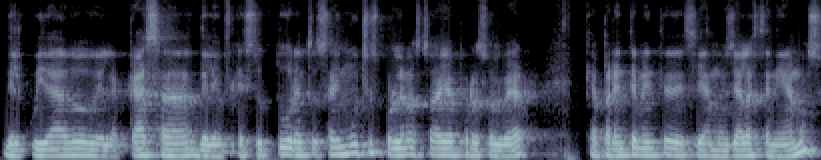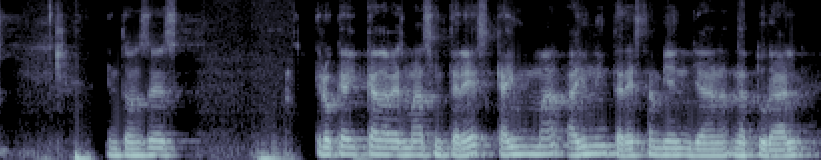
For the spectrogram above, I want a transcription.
del cuidado de la casa, de la infraestructura. Entonces hay muchos problemas todavía por resolver que aparentemente decíamos ya las teníamos. Entonces creo que hay cada vez más interés, que hay un, hay un interés también ya natural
